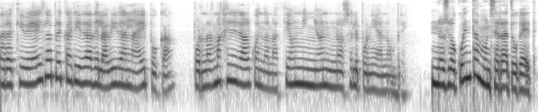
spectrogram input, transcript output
Para que veáis la precariedad de la vida en la época, por norma general cuando nacía un niño no se le ponía nombre. Nos lo cuenta Montserrat Huguet,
